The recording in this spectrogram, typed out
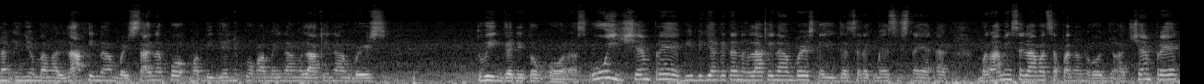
ng inyong mga lucky numbers. Sana po, mabigyan nyo po kami ng lucky numbers tuwing ganitong oras. Uy, syempre, bibigyan kita ng lucky numbers kayo dyan sa nag-message na yan. At maraming salamat sa panonood nyo. At syempre,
